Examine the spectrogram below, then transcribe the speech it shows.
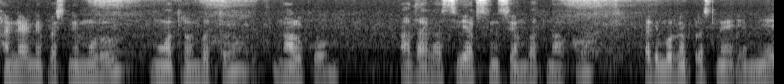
ಹನ್ನೆರಡನೇ ಪ್ರಶ್ನೆ ಮೂರು, ಮೂವತ್ತೊಂಬತ್ತು, ನಾಲ್ಕು, ಆದಾಗ ಸಿ ಆಪ್ಷನ್ಸ್ ಎಂಬತ್ನಾಲ್ಕು. ಹದಿಮೂರನೇ ಪ್ರಶ್ನೆ ಎಂ ಎ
